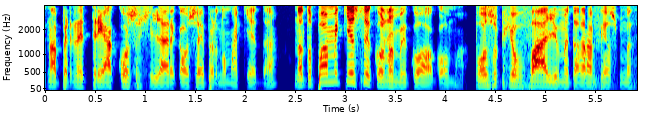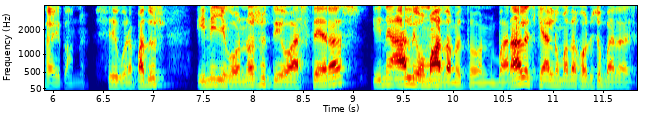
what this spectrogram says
να παίρνει 300 χιλιάρικα όσο έπαιρνε ο Μακέντα. Να το πάμε και στο οικονομικό ακόμα. Πόσο πιο value μεταγραφή, ας πούμε, θα ήταν. Σίγουρα. Πάντως είναι γεγονός ότι ο Αστέρας είναι άλλη ομάδα με τον Μπαράλες και άλλη ομάδα χωρίς τον Μπαράλες.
